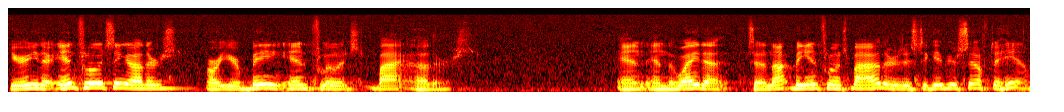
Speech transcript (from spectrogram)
You're either influencing others or you're being influenced by others. And, and the way to, to not be influenced by others is to give yourself to Him,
